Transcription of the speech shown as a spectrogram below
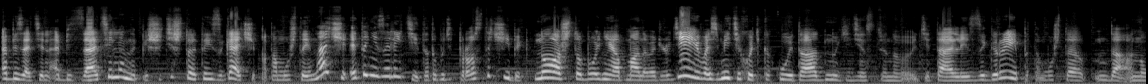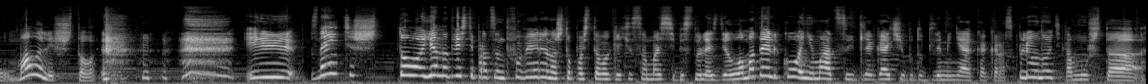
обязательно, обязательно напишите, что это из гачи, потому что иначе это не залетит, это будет просто чибик. Но чтобы не обманывать людей, возьмите хоть какую-то одну единственную деталь из игры, потому что, да, ну, мало ли что. И знаете что? То я на 200% уверена, что после того, как я сама себе с нуля сделала модельку, анимации для гачи будут для меня как раз плюнуть, потому что,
